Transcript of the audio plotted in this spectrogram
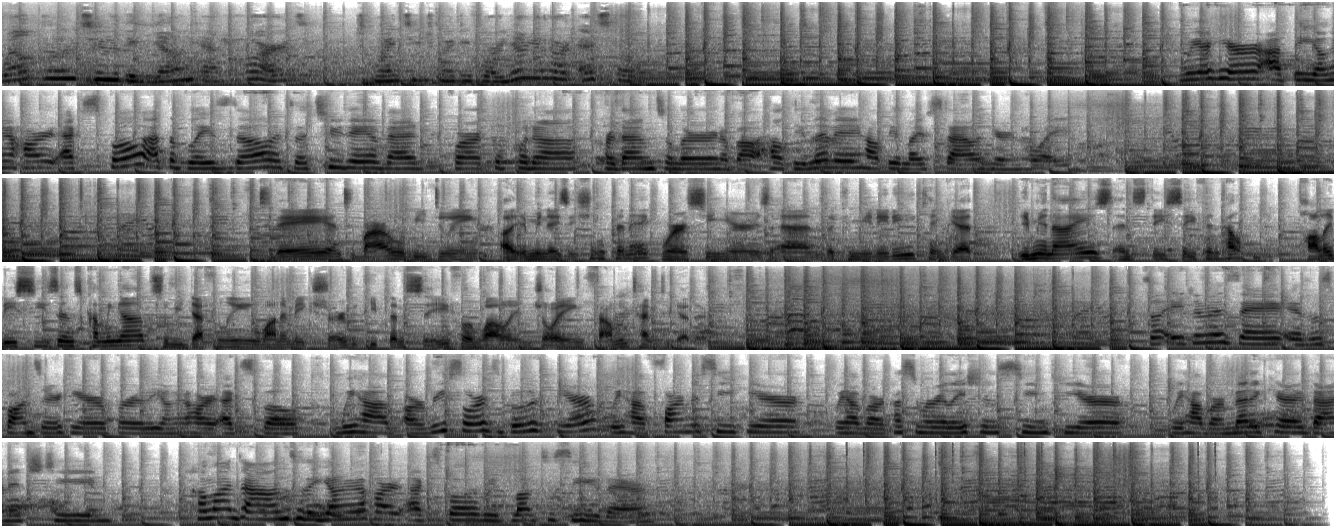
Welcome to the Young at Heart 2024 Young at Heart Expo. We are here at the Young at Heart Expo at the Blaisdell. It's a two-day event for our kupuna for them to learn about healthy living, healthy lifestyle here in Hawaii. Today and tomorrow we'll be doing an immunization clinic where seniors and the community can get immunized and stay safe and healthy. Holiday season's coming up, so we definitely want to make sure we keep them safe while enjoying family time together. So HMSA is a sponsor here for the Young at Heart Expo. We have our resource booth here, we have pharmacy here, we have our customer relations team here, we have our Medicare Advantage team, Come on down to the Young at Heart Expo. We'd love to see you there.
